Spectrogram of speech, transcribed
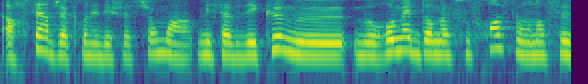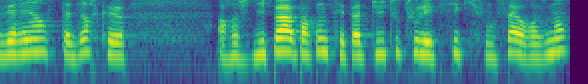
alors certes, j'apprenais des choses sur moi, hein, mais ça faisait que me, me remettre dans ma souffrance et on n'en faisait rien. C'est-à-dire que, alors je dis pas, par contre, c'est pas du tout tous les psys qui font ça, heureusement.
